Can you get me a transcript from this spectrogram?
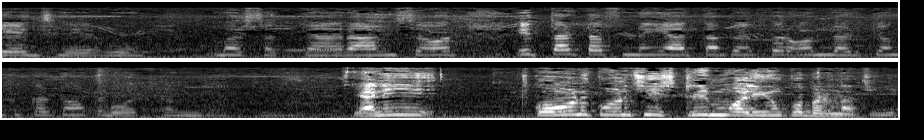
एज है वो भर सकते हैं आराम से। और इतना टफ नहीं आता पेपर और लड़कियों की कट ऑफ़ बहुत कम जाती है। यानी कौन कौन सी स्ट्रीम वालियों को भरना चाहिए?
